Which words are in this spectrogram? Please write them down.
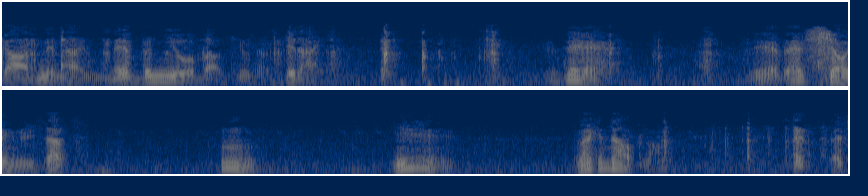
garden, and I never knew about you now, did I? There. There, that's showing results. Hmm. Yeah. Like an oblong. That's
